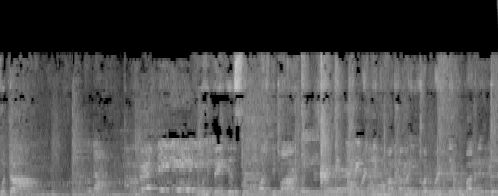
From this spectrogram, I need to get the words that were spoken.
pudang. Ah, Uy, thank you so much, diba? Happy birthday ko mga ngayon. Birthday ko ba rin?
